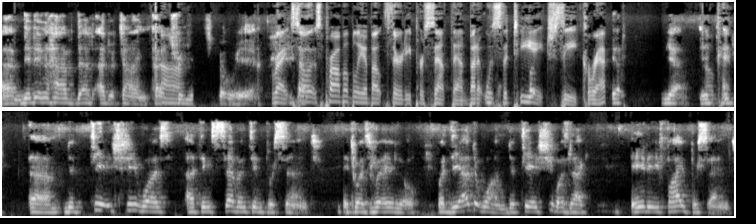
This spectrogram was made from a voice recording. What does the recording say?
Um, they didn't have that at the time. Uh. Three years ago here. Right, so uh, it's probably about thirty percent then, but it was the THC, correct? Yeah, yeah. It, okay. It, um, the THC was, I think, seventeen percent. It was very low, but the other one, the THC was like eighty-five percent.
